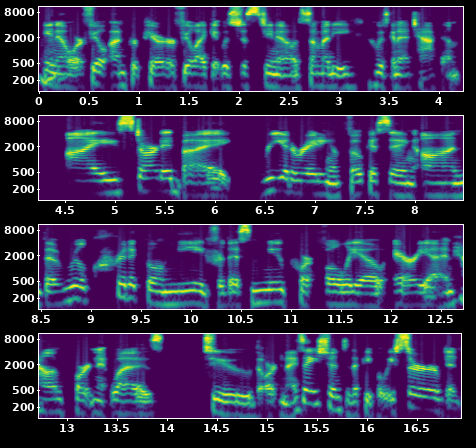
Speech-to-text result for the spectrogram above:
you mm-hmm. know, or feel unprepared or feel like it was just, you know, somebody who was going to attack him. I started by reiterating and focusing on the real critical need for this new portfolio area and how important it was to the organization, to the people we served, and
